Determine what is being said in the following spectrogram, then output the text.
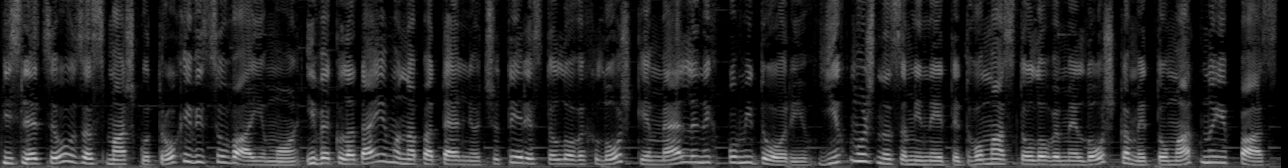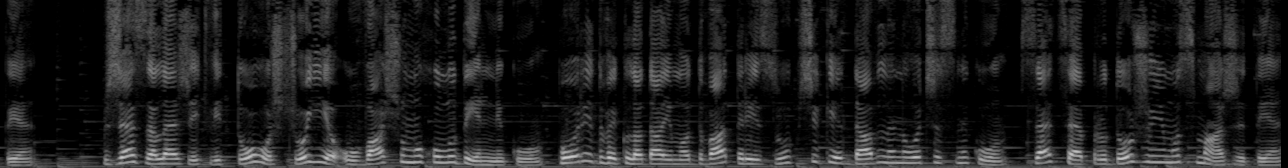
Після цього засмажку трохи відсуваємо і викладаємо на пательню 4 столових ложки мелених помідорів. Їх можна замінити двома столовими ложками томатної пасти вже залежить від того, що є у вашому холодильнику. Поряд викладаємо 2-3 зубчики давленого чеснику. Все це продовжуємо смажити,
